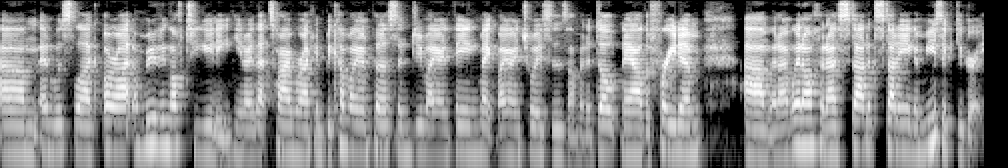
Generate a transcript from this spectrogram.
um, and was like, all right, I'm moving off to uni. You know, that time where I can become my own person, do my own thing, make my own choices. I'm an adult now, the freedom. Um, and I went off and I started studying a music degree.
